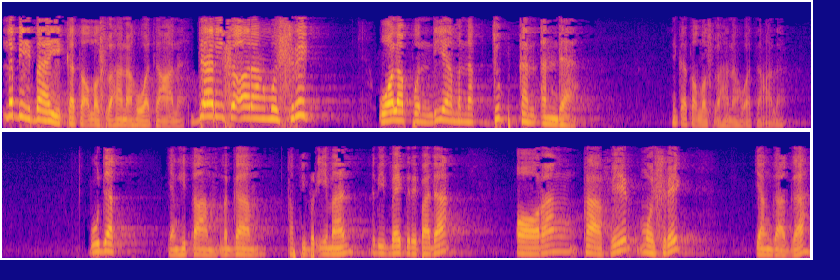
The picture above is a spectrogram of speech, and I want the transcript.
lebih baik kata Allah Subhanahu wa taala dari seorang musyrik walaupun dia menakjubkan Anda. Ini kata Allah Subhanahu wa taala. Budak yang hitam, legam, tapi beriman lebih baik daripada orang kafir, musyrik yang gagah,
